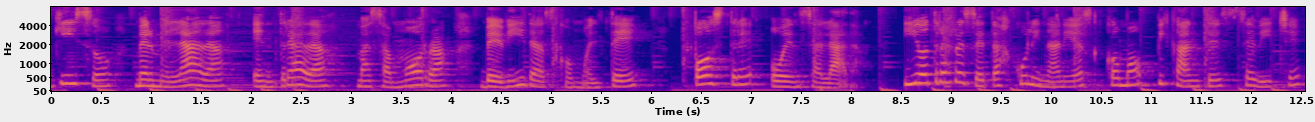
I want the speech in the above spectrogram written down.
guiso, mermelada, entrada, mazamorra, bebidas como el té, postre o ensalada y otras recetas culinarias como picantes, ceviche,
